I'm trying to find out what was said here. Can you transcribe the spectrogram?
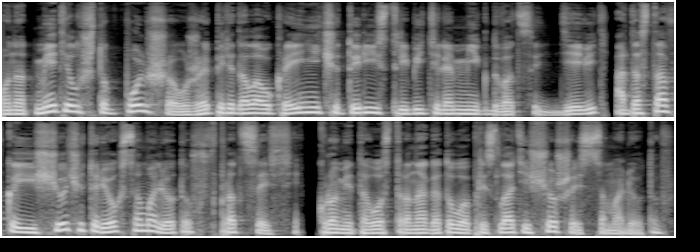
Он отметил, что Польша уже передала Украине 4 истребителя МиГ-29, а доставка еще 4 самолетов в процессе. Кроме того, страна готова прислать еще 6 самолетов.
